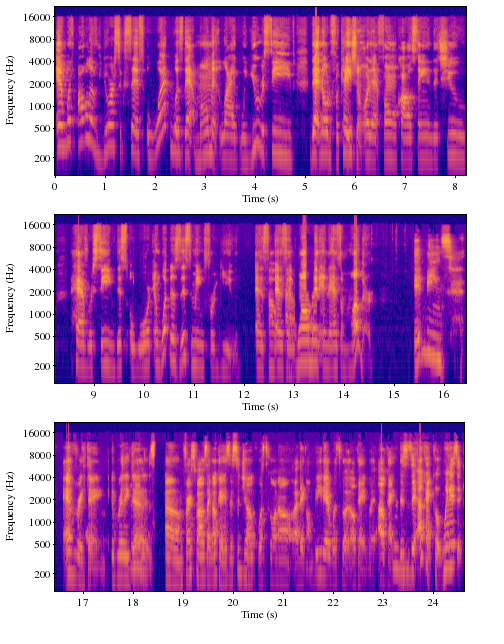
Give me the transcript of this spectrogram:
and with all of your success, what was that moment like when you received that notification or that phone call saying that you have received this award? And what does this mean for you as oh, as a woman and as a mother? It means everything. It really does. Mm-hmm. Um, first of all, I was like, okay, is this a joke? What's going on? Are they gonna be there? What's going? Okay, but okay, mm-hmm. this is it. Okay, cool. When is it?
